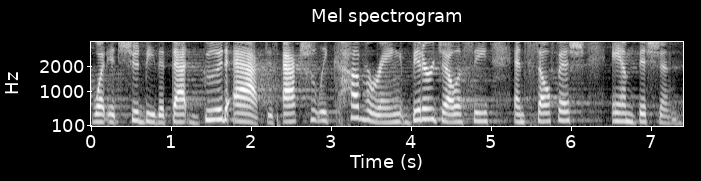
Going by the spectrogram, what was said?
what it should be, that that good act is actually covering bitter jealousy and selfish ambition.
